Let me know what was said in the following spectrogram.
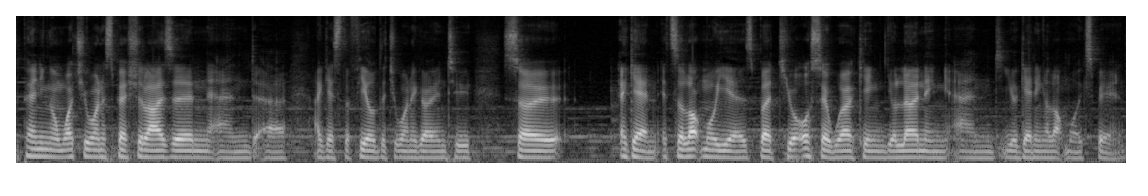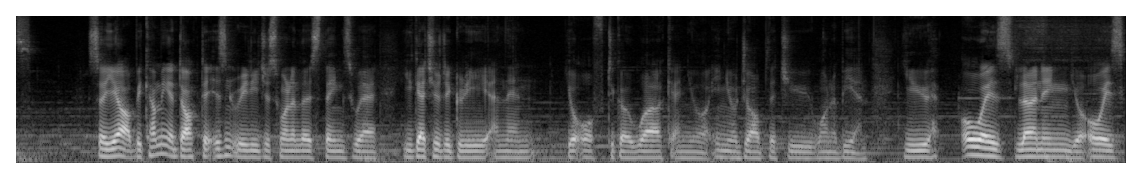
depending on what you want to specialize in and uh, I guess the field that you want to go into. So again, it's a lot more years, but you're also working, you're learning, and you're getting a lot more experience. So yeah, becoming a doctor isn't really just one of those things where you get your degree and then you're off to go work and you're in your job that you want to be in. You're always learning, you're always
